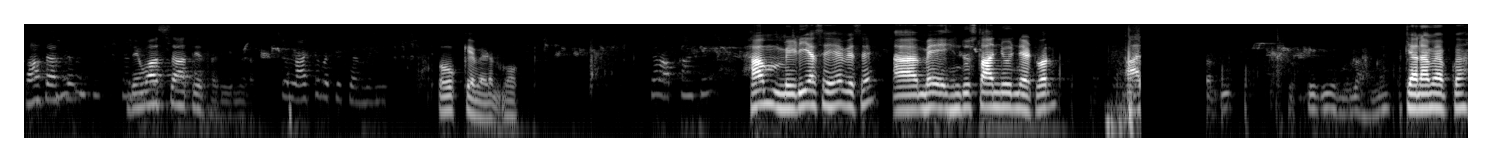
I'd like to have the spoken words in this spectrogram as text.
कहाँ से आते हैं? देवास से आते हैं सर ये मैडम ओके मैडम ओके। हम मीडिया से है वैसे। आ, मैं हिंदुस्तान न्यूज़ नेटवर्क। क्या नाम है आपका?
